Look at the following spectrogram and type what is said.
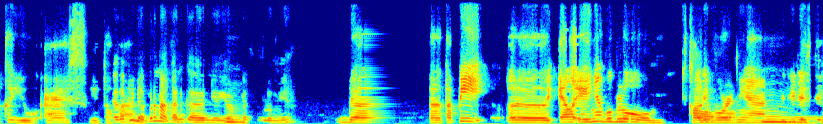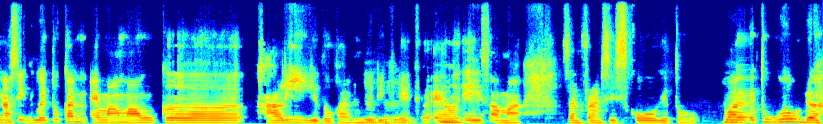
ke US gitu ya, kan. tapi udah pernah kan ke New York hmm. sebelumnya? Udah tapi uh, eh, LA-nya gue belum California. Oh. Jadi hmm. destinasi gue tuh kan emang mau ke Kali gitu kan. Jadi hmm. kayak ke LA sama San Francisco gitu. Wah, hmm. itu gue udah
